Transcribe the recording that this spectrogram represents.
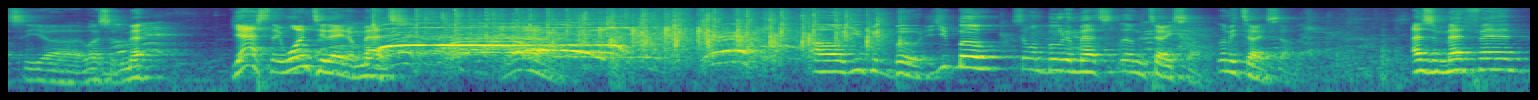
What's the uh, what's the Met? Yes, they won today. The Mets. Yeah. Oh, you can boo. Did you boo? Someone booed the Mets? Let me tell you something. Let me tell you something. As a Met fan,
